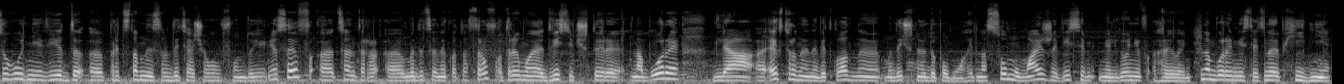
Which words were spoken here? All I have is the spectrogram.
Сьогодні від е, представництва дитячого фонду ЮНІСЕФ е, центр е, медицини катастроф отримує 204 набори для екстреної невідкладної медичної допомоги на суму майже 8 мільйонів гривень. Набори містять необхідні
